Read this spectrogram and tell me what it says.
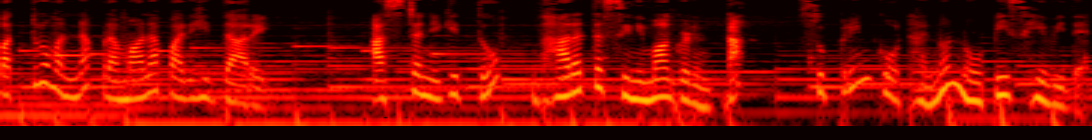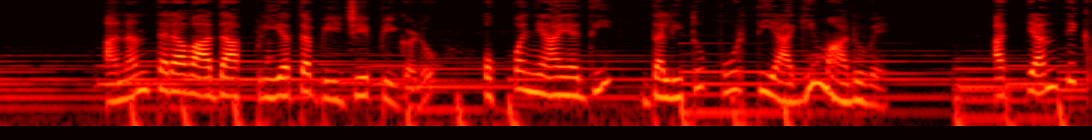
ಪತ್ರವನ್ನ ಪ್ರಮಾಣ ಪಡೆದಿದ್ದಾರೆ ಅಷ್ಟನಿಗಿತ್ತು ಭಾರತ ಸಿನಿಮಾಗಳಂತ ಸುಪ್ರೀಂ ಕೋರ್ಟ್ ಅನ್ನು ನೋಟಿಸ್ ಹೇವಿದೆ. ಅನಂತರವಾದ ಪ್ರಿಯತ ಬಿಜೆಪಿಗಳು ಒಪ್ಪನ್ಯಾಯಧಿ ದಲಿತು ಪೂರ್ತಿಯಾಗಿ ಮಾಡುವೆ. ಅತ್ಯಂತಿಕ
